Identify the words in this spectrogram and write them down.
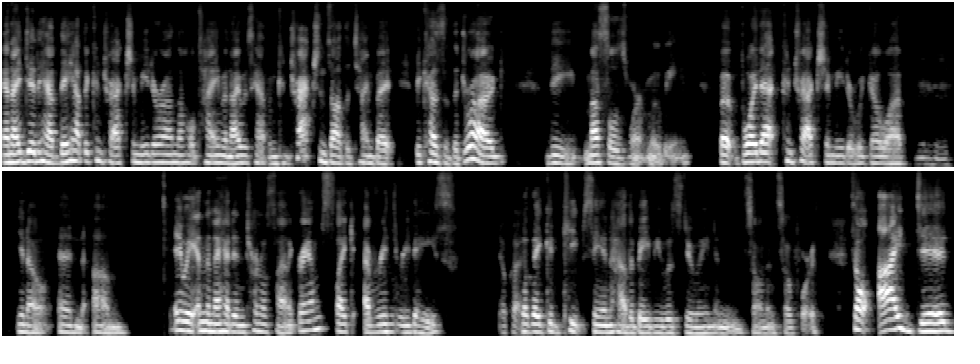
and I did have they had the contraction meter on the whole time and I was having contractions all the time but because of the drug the muscles weren't moving. But boy that contraction meter would go up Mhm. you know and um anyway and then i had internal sonograms like every Mhm. three days Okay. so they could keep seeing how the baby was doing and so on and so forth so i did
